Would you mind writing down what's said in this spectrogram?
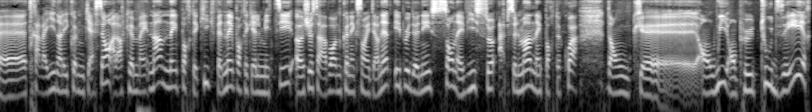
euh, travailler dans les communications alors que maintenant n'importe qui qui fait n'importe quel métier a juste à avoir une connexion internet et peut donner son avis sur absolument n'importe quoi. Donc euh, on, oui, on peut tout dire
